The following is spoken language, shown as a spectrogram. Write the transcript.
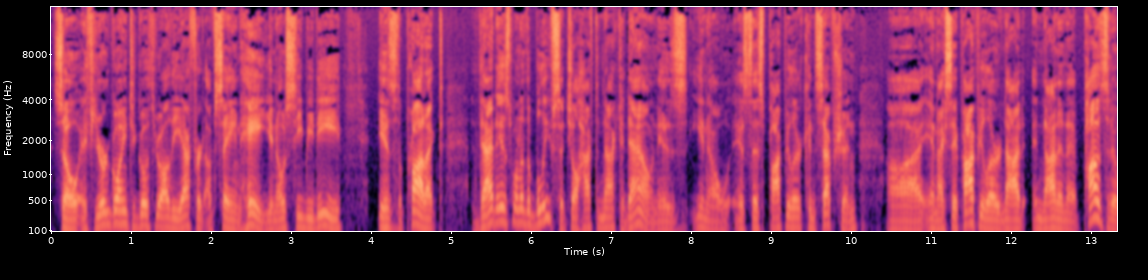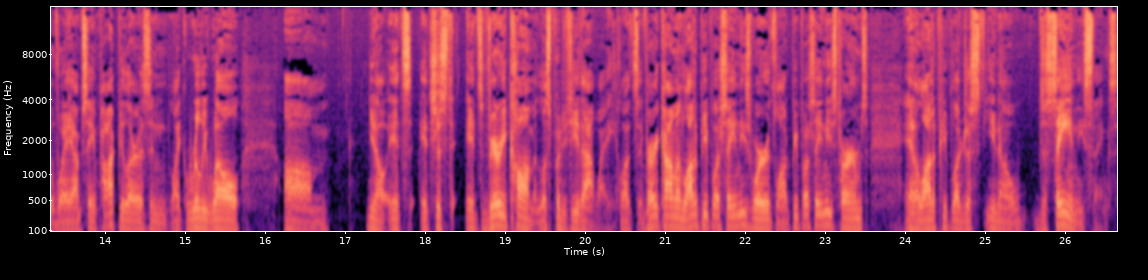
So if you're going to go through all the effort of saying hey you know cbd is the product that is one of the beliefs that you'll have to knock down is you know is this popular conception uh, and I say popular not not in a positive way. I'm saying popular as in like really well. Um, you know, it's it's just it's very common. Let's put it to you that way. It's very common. A lot of people are saying these words. A lot of people are saying these terms, and a lot of people are just you know just saying these things.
